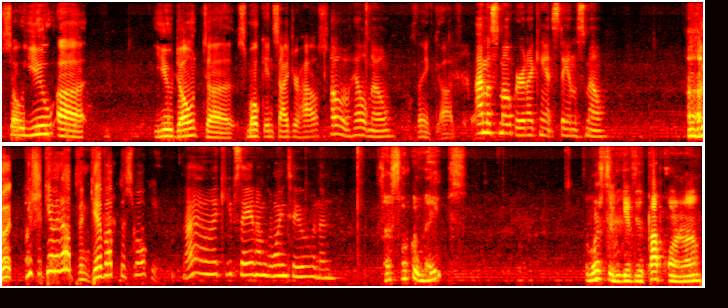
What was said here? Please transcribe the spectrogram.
So you uh you don't uh smoke inside your house? Oh hell no. Thank God for that. I'm a smoker and I can't stand the smell. Good. You should give it up. Then give up the smoking. I, I keep saying I'm going to, and then So smoking vapes. The worst you can give you is popcorn, though.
